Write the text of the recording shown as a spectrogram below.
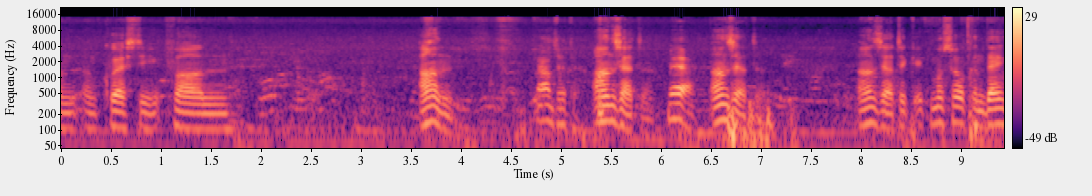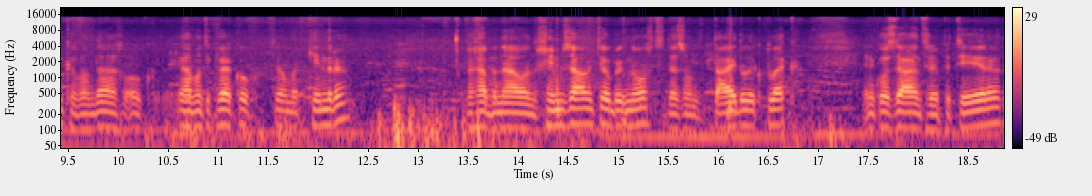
een, een kwestie van aan, Aanzetten. aanzetten Ja, aanzetten. Ik, ik moest ook aan denken vandaag ook. Ja, want ik werk ook veel met kinderen. We hebben nou een gymzaal in Tilburg-Noord. Dat is een tijdelijke plek. En ik was daar aan het repeteren.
